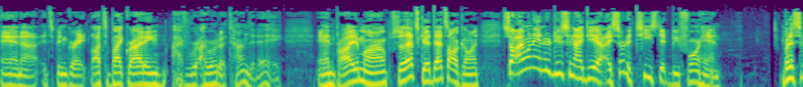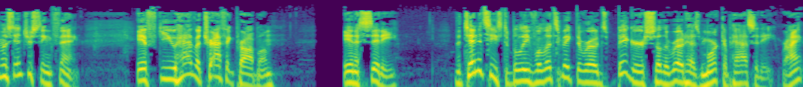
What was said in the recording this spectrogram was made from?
And uh, it's been great. Lots of bike riding. I've, I rode a ton today and probably tomorrow. So that's good. That's all going. So I want to introduce an idea. I sort of teased it beforehand, but it's the most interesting thing. If you have a traffic problem in a city, the tendency is to believe, well, let's make the roads bigger so the road has more capacity, right?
